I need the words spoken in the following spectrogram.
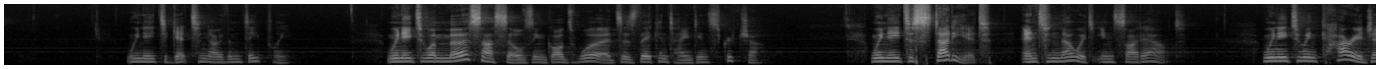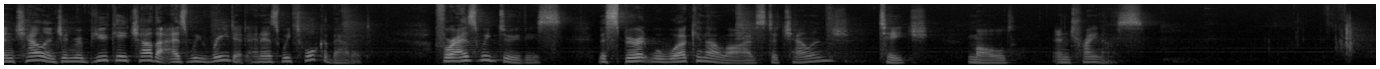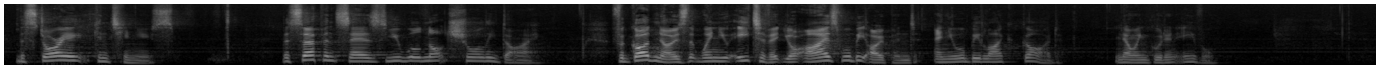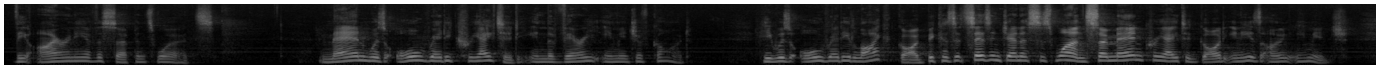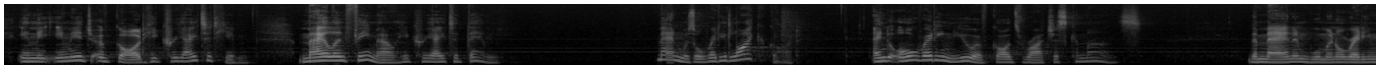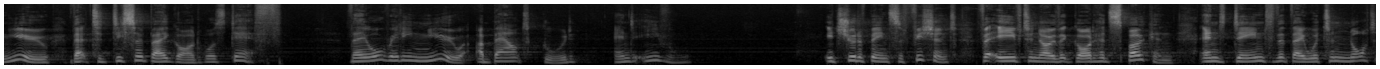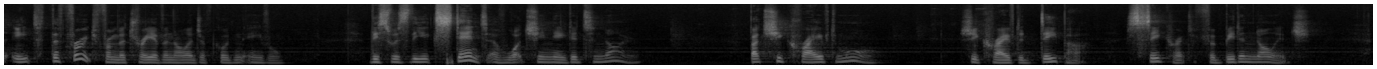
We need to get to know them deeply. We need to immerse ourselves in God's words as they're contained in Scripture. We need to study it and to know it inside out. We need to encourage and challenge and rebuke each other as we read it and as we talk about it. For as we do this, the Spirit will work in our lives to challenge, teach, mold, and train us. The story continues. The serpent says, You will not surely die. For God knows that when you eat of it, your eyes will be opened, and you will be like God, knowing good and evil. The irony of the serpent's words man was already created in the very image of God. He was already like God because it says in Genesis 1 so man created God in his own image. In the image of God, he created him. Male and female, he created them man was already like God and already knew of God's righteous commands. The man and woman already knew that to disobey God was death. They already knew about good and evil. It should have been sufficient for Eve to know that God had spoken and deemed that they were to not eat the fruit from the tree of the knowledge of good and evil. This was the extent of what she needed to know. But she craved more she craved a deeper, secret, forbidden knowledge,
